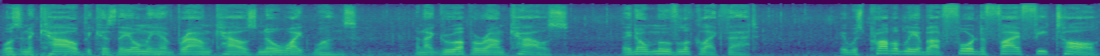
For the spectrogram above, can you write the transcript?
Wasn't a cow because they only have brown cows, no white ones and I grew up around cows. They don't move look like that. It was probably about four to five feet tall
